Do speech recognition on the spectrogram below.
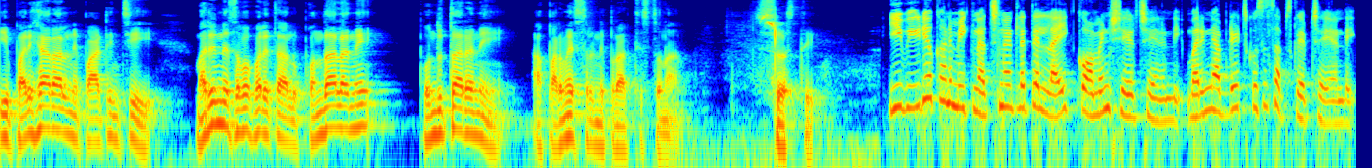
ఈ పరిహారాలని పాటించి మరిన్ని శుభ ఫలితాలు పొందాలని పొందుతారని ఆ పరమేశ్వరుని ప్రార్థిస్తున్నాను. స్వస్తి. ఈ వీడియో కానీ మీకు నచ్చినట్లయితే లైక్ కామెంట్ షేర్ చేయండి. మరిన్ని అప్డేట్స్ కోసం సబ్స్క్రైబ్ చేయండి.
